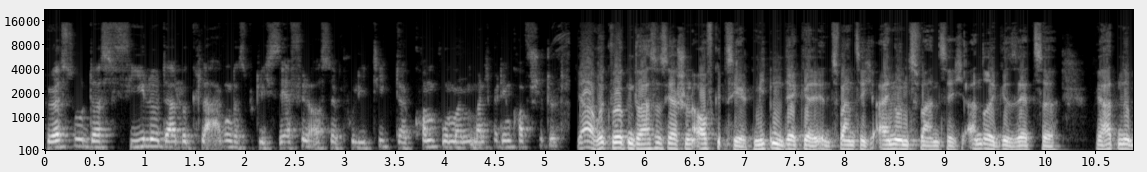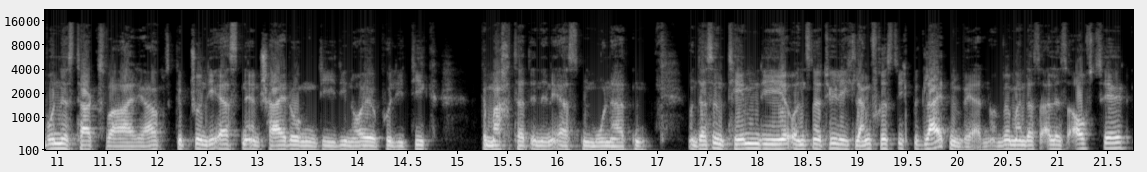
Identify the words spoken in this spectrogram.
Hörst du, dass viele da beklagen, dass wirklich sehr viel aus der Politik da kommt, wo man manchmal den Kopf schüttelt? Ja, rückwirkend, du hast es ja schon aufgezählt. Mietendeckel in 2021, andere Gesetze. Wir hatten eine Bundestagswahl, ja. Es gibt schon die ersten Entscheidungen, die die neue Politik gemacht hat in den ersten Monaten. Und das sind Themen, die uns natürlich langfristig begleiten werden. Und wenn man das alles aufzählt,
